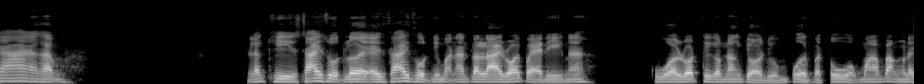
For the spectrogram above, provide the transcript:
ช้าๆนะครับ แล้วขี่ซ้ายสุดเลยไอ้ซ้ายสุดนี่มันอันตรายร้อยแปดอีกนะกลัวรถที่กำลังจอดอยู่เปิดประตูออกมาบ้างอะไร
